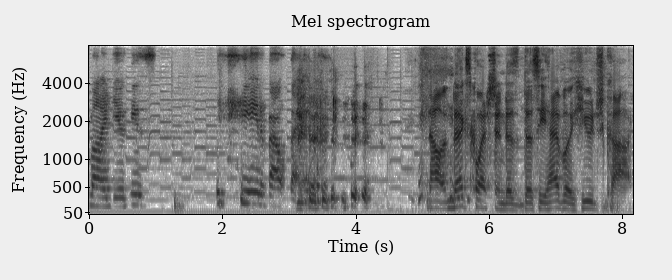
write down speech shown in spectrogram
mind you. He's he ain't about that. Now, next question: Does does he have a huge cock?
